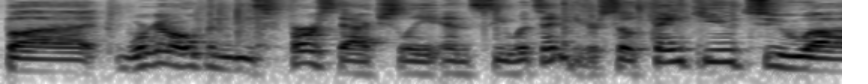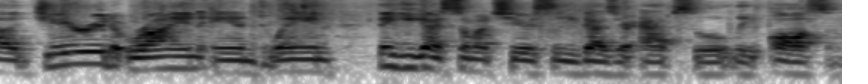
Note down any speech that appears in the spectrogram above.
But we're going to open these first actually and see what's in here. So thank you to uh, Jared, Ryan, and Duane. Thank you guys so much. Seriously, you guys are absolutely awesome.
